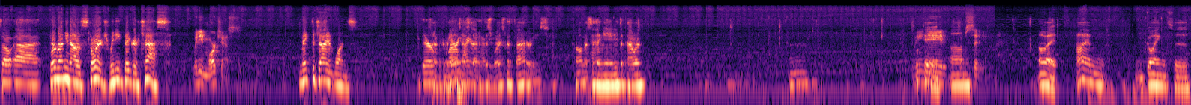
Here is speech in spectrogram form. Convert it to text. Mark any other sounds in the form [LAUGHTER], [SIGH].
So, uh, We're running out of storage. We need bigger chests. We need more chests. Make the giant ones. they're Time for me to very test iron out if this works with batteries. Compact. What's the thing you need to power? Uh, We Okay, need um, obsidian. all right, I'm going to.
